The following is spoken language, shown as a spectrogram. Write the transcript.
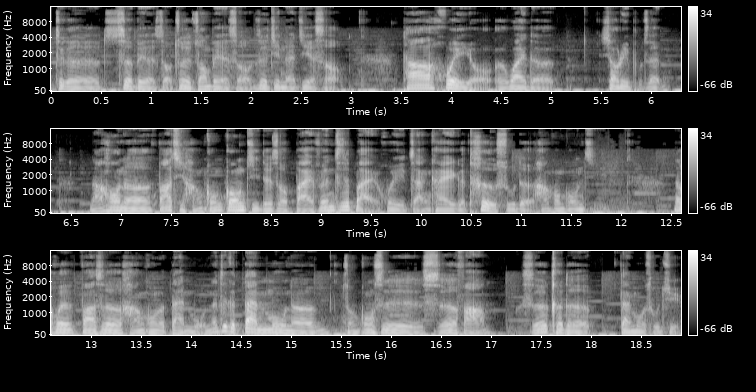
这个设备的时候，作为装备的时候，热进来机的时候，它会有额外的效率补正。然后呢，发起航空攻击的时候，百分之百会展开一个特殊的航空攻击，那会发射航空的弹幕。那这个弹幕呢，总共是十二发，十二颗的弹幕出去，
